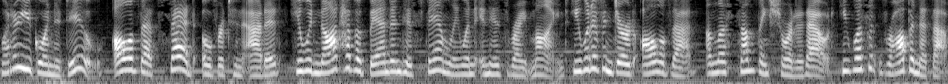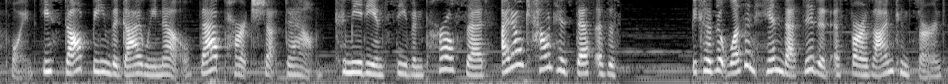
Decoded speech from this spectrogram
what are you going to do? All of that said, Overton added, he would not have abandoned his family when in his right mind. He would have endured all of that unless something shorted out. He wasn't Robin at that point. He stopped being the guy we know. That part shut down. Comedian Stephen Pearl said, I don't count his death as a because it wasn't him that did it as far as I'm concerned.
